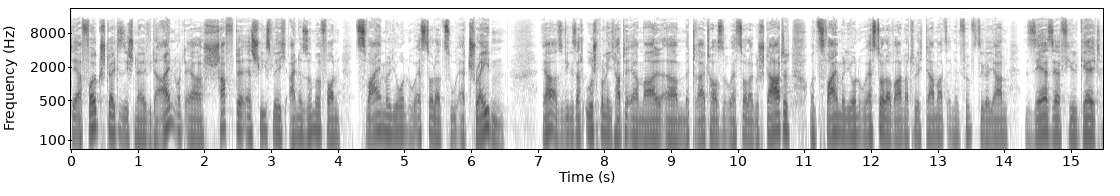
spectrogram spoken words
Der Erfolg stellte sich schnell wieder ein und er schaffte es schließlich, eine Summe von 2 Millionen US-Dollar zu ertraden. Ja, also wie gesagt, ursprünglich hatte er mal ähm, mit 3000 US-Dollar gestartet und 2 Millionen US-Dollar waren natürlich damals in den 50er Jahren sehr, sehr viel Geld.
